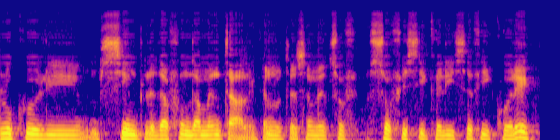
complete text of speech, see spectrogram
lucruri simple, dar fundamentale, că nu trebuie să înveți sofisticării, să fii corect,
